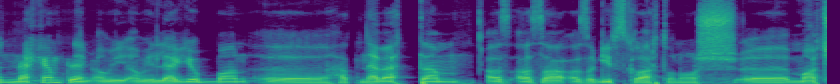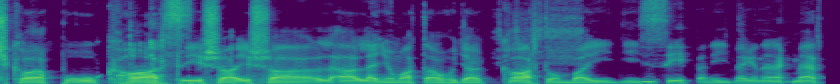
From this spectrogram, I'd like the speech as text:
Nekem tényleg, ami, ami legjobban hát nevettem, az, az, a, az a gipszkartonos macska, pók, harc és a, és a, a lenyomata, hogy a kartonba így, így szépen így megjelenek, mert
